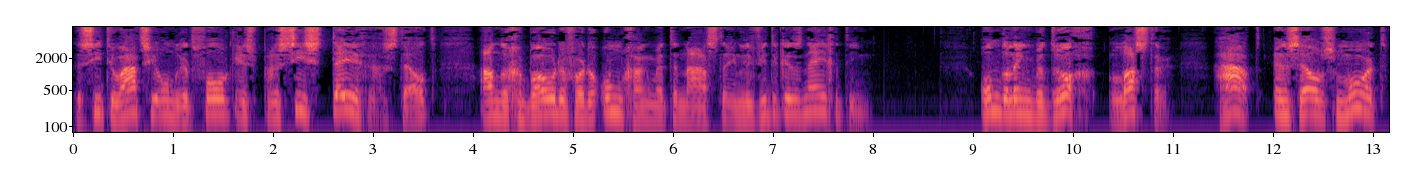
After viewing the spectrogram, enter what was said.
De situatie onder het volk is precies tegengesteld aan de geboden voor de omgang met de naaste in Leviticus 19. Onderling bedrog, laster, haat en zelfs moord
